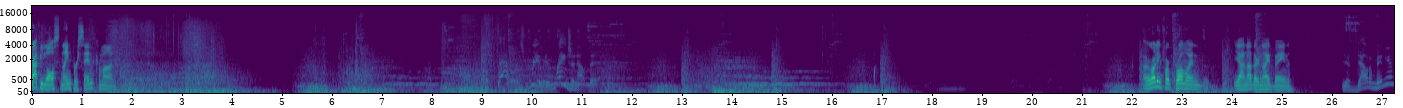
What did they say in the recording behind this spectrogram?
Crappy loss, 9%? Come on. The battle is really raging out there. I'm rolling for promo and yeah, another Nightbane. You're down a minion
